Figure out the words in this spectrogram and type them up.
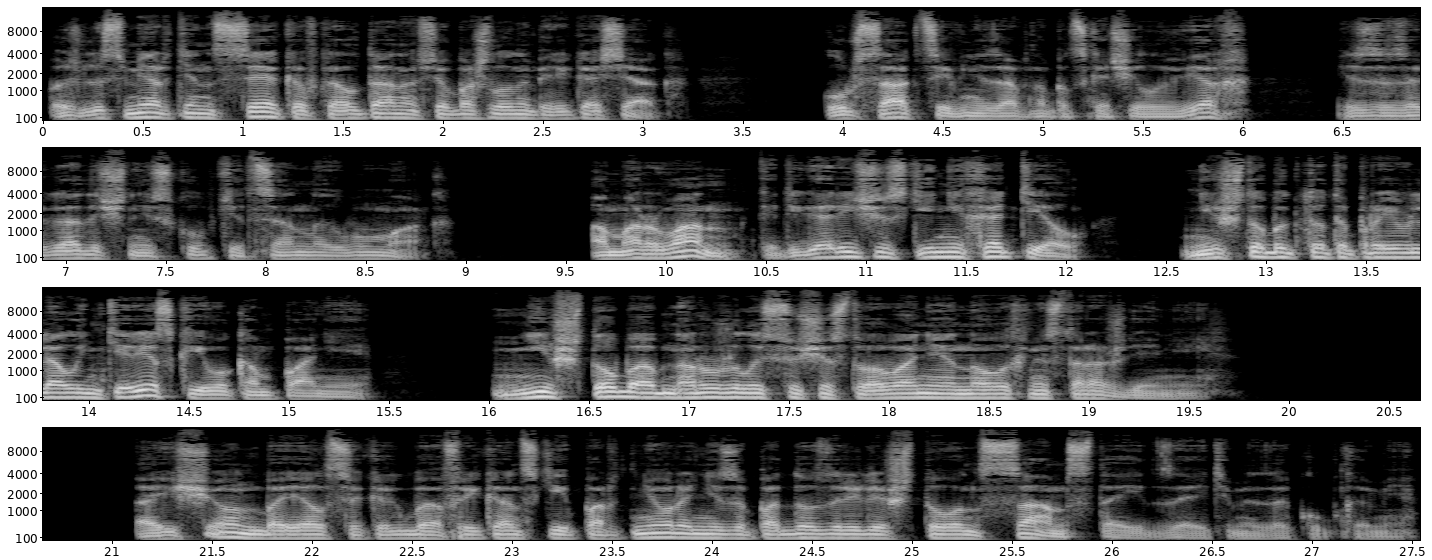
После смерти Нсека в Калтана все пошло наперекосяк. Курс акций внезапно подскочил вверх из-за загадочной скупки ценных бумаг. А Марван категорически не хотел ни чтобы кто-то проявлял интерес к его компании, ни чтобы обнаружилось существование новых месторождений. А еще он боялся, как бы африканские партнеры не заподозрили, что он сам стоит за этими закупками.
